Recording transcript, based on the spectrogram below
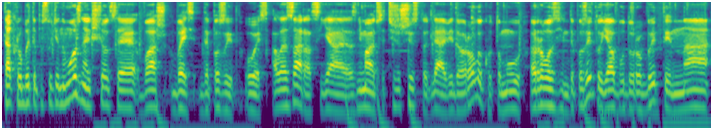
Так робити по суті не можна, якщо це ваш весь депозит. Ось, але зараз я знімаю це чи- чисто для відеоролику, тому розгін депозиту я буду робити на,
